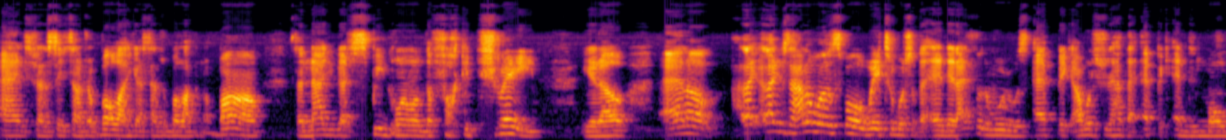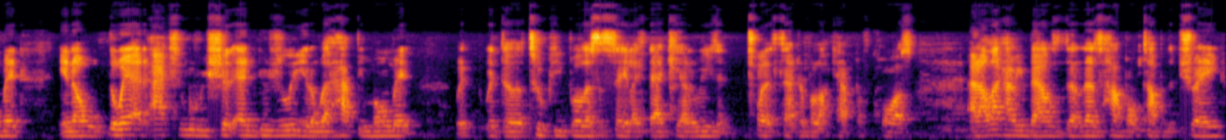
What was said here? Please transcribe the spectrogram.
and he's trying to save Sandra Bullock. He got Sandra Bullock on a bomb. So now you got speed going on the fucking train, you know? And, um, like, like I said, I don't want to spoil way too much of the ending. I thought the movie was epic. I want you to have that epic ending moment, you know, the way an action movie should end usually, you know, with a happy moment with, with the two people, let's just say like that, Keanu Reeves and well, Sandra Bullock character, of course. And I like how he balances that, let's hop on top of the train.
